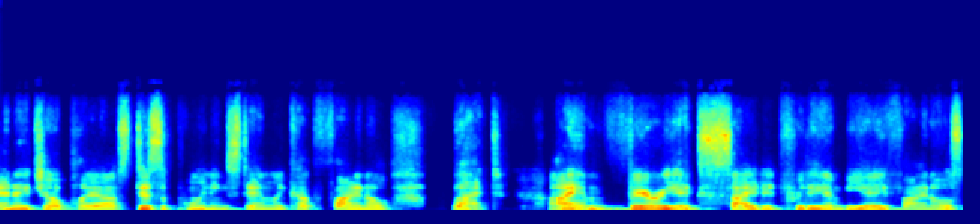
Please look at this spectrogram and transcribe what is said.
NHL playoffs, disappointing Stanley Cup final, but I am very excited for the NBA finals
